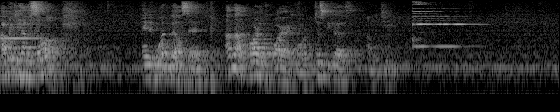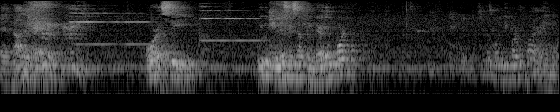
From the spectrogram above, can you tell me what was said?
how could you have a song? And if one bell said, I'm not part of the choir anymore just because I'm a G. And not an A C, we would be missing something very important. She doesn't want to be part of the choir anymore.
